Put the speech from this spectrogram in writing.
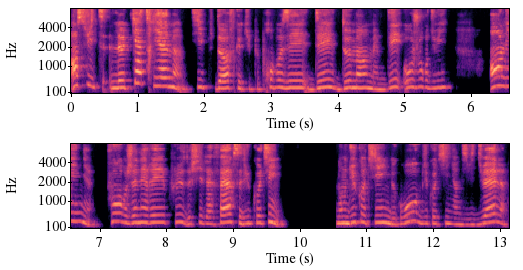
Ensuite, le quatrième type d'offre que tu peux proposer dès demain, même dès aujourd'hui, en ligne pour générer plus de chiffre d'affaires, c'est du coaching. Donc du coaching de groupe, du coaching individuel.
